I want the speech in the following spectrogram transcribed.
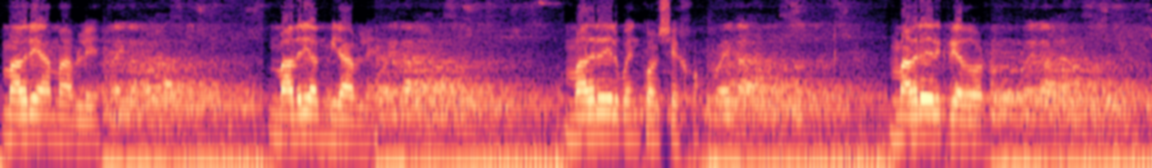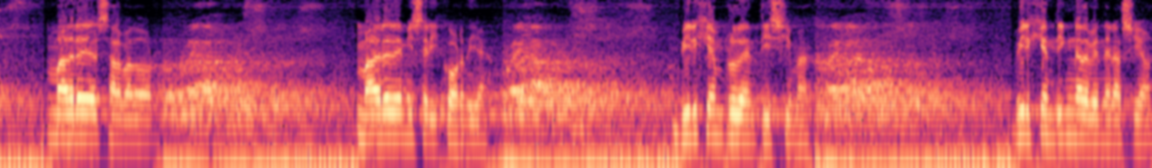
Madre Amable. Madre Admirable. Madre del Buen Consejo. Madre del Creador. Madre del Salvador. Madre de Misericordia. Virgen prudentísima. Virgen digna de veneración.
